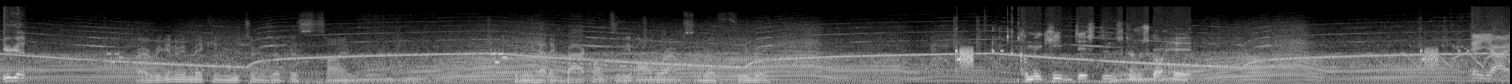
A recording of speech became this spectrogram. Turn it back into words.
You're good. Alright, we're gonna be making U-turns at this time. Gonna be heading back onto the on-ramps in the freeway. Can we keep distance because I just got hit? Hey, yeah.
